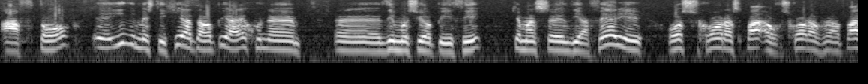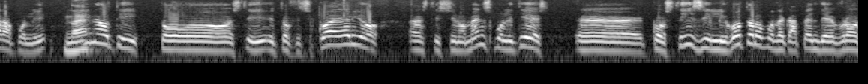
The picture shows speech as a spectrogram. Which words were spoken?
αυτό ήδη με στοιχεία τα οποία έχουν ε, δημοσιοποιηθεί και μας ενδιαφέρει ως χώρα, ως χώρα πάρα πολύ ναι. είναι ότι το, το φυσικό αέριο ε, στις Ηνωμένες Πολιτείες ε, κοστίζει λιγότερο από 15 ευρώ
